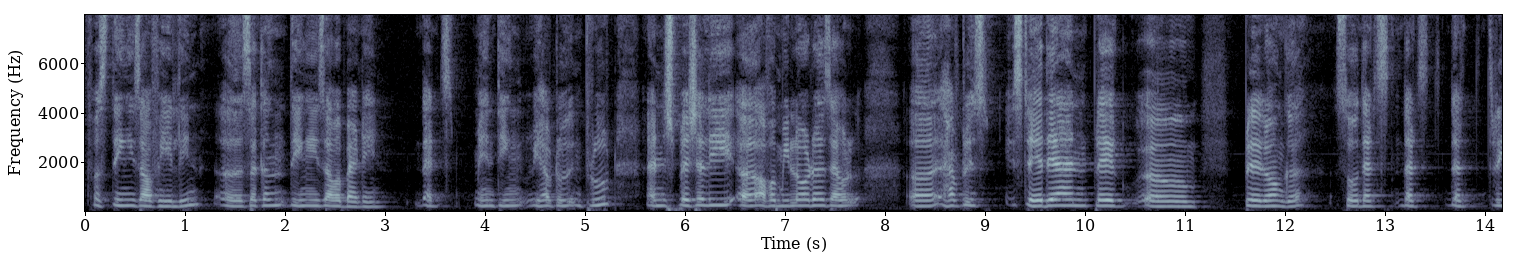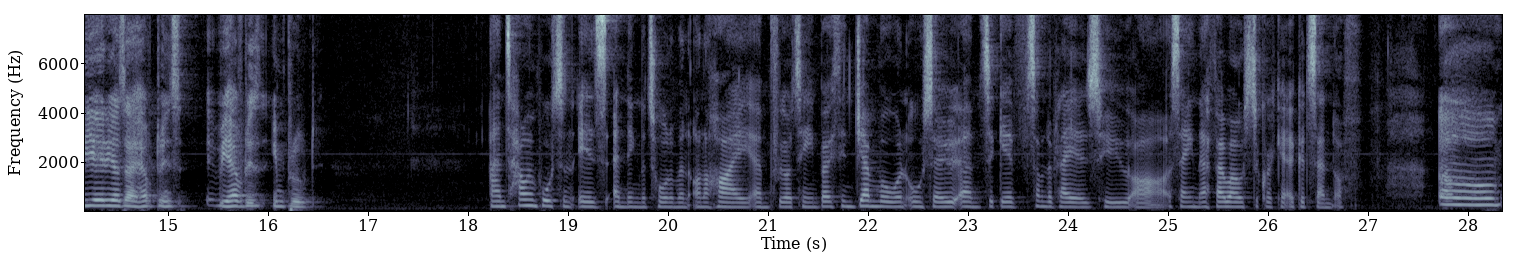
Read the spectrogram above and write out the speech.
First thing is our fielding. Uh, second thing is our batting. That's main thing we have to improve, and especially uh, our middle orders have, uh, have to stay there and play um, play longer. So that's that's that three areas I have to we have to improve. And how important is ending the tournament on a high um, for your team, both in general and also um, to give some of the players who are saying their farewells to cricket a good send off? Um,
